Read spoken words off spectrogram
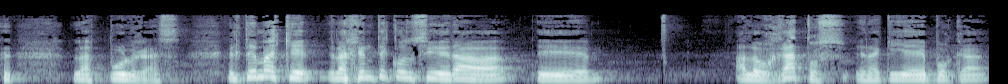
las pulgas. El tema es que la gente consideraba eh, a los gatos en aquella época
